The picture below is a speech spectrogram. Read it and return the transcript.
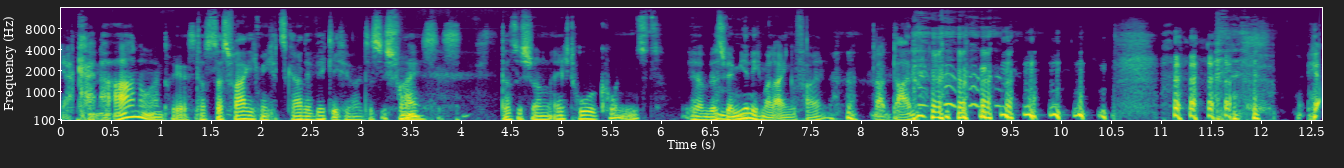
Ja, keine Ahnung, Andreas. Das, das frage ich mich jetzt gerade wirklich, weil das ist schon, das ist schon echt hohe Kunst. Ja, das wäre Mhm. mir nicht mal eingefallen. Na dann. Ja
